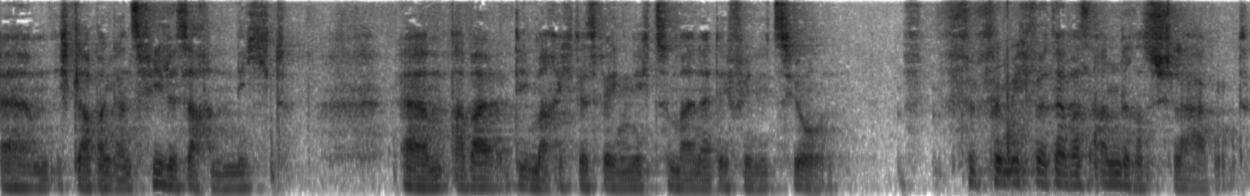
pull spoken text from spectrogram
Ähm, ich glaube an ganz viele Sachen nicht, ähm, aber die mache ich deswegen nicht zu meiner Definition. F für mich wird da was anderes schlagend.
